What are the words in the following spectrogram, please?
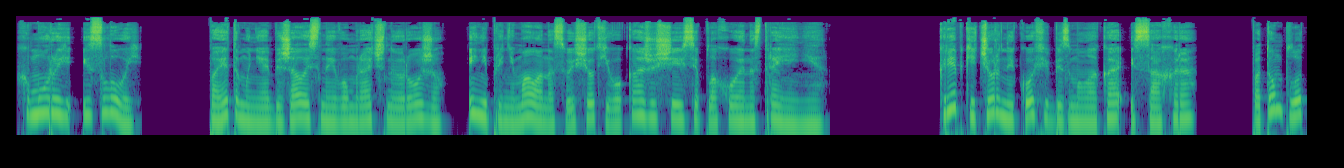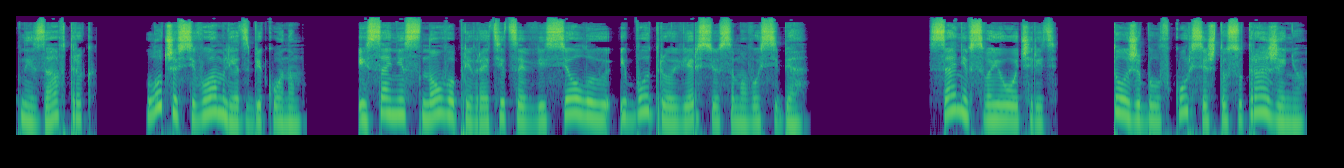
хмурый и злой, поэтому не обижалась на его мрачную рожу и не принимала на свой счет его кажущееся плохое настроение. Крепкий черный кофе без молока и сахара, потом плотный завтрак, лучше всего омлет с беконом, и Саня снова превратится в веселую и бодрую версию самого себя. Саня, в свою очередь, тоже был в курсе, что с утра Женю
